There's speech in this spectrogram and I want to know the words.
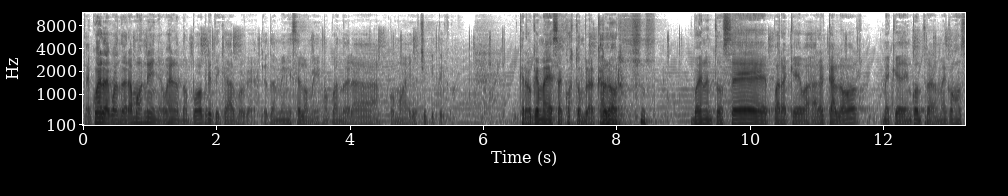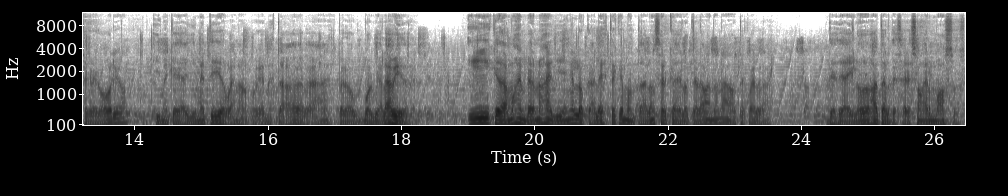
¿Te acuerdas cuando éramos niños? Bueno, no puedo criticar porque yo también hice lo mismo cuando era como ellos chiquiticos. Creo que me desacostumbré al calor. bueno, entonces para que bajara el calor, me quedé a encontrarme con José Gregorio y me quedé allí metido, bueno, porque no estaba de verdad, pero volví a la vida. Y quedamos en vernos allí en el local este que montaron cerca del hotel abandonado, ¿te acuerdas? Desde ahí los atardeceres son hermosos.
